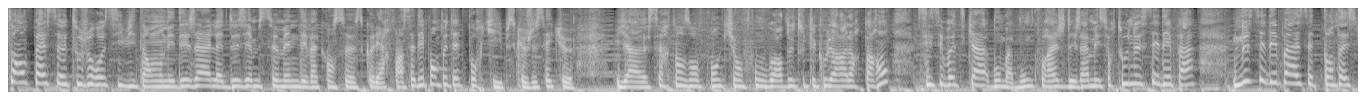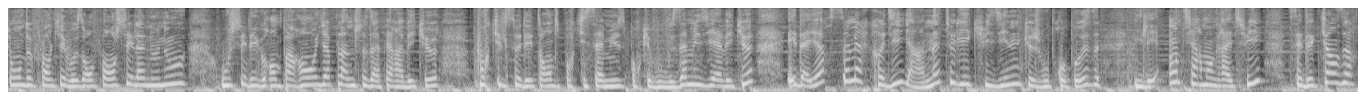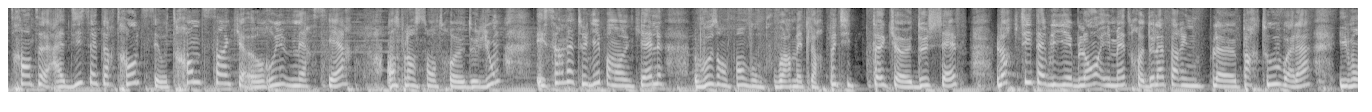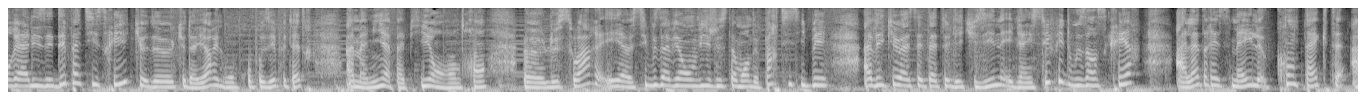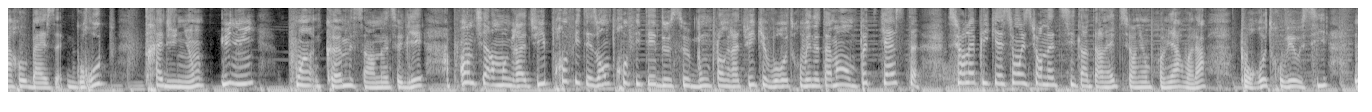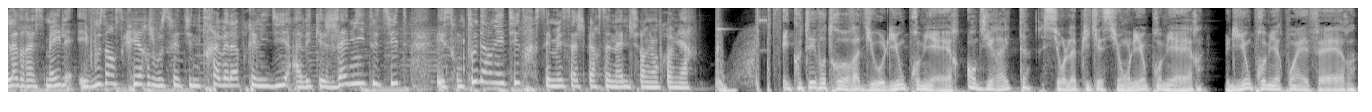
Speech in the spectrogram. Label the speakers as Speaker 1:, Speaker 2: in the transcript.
Speaker 1: Temps passe toujours aussi vite. hein. On est déjà à la deuxième semaine des vacances scolaires. Enfin, ça dépend peut-être pour qui, parce que je sais que il y a certains enfants qui en font voir de toutes les couleurs à leurs parents. Si c'est votre cas, bon bah bon courage déjà, mais surtout ne cédez pas, ne cédez pas à cette tentation de flanquer vos enfants chez la nounou ou chez les grands-parents. Il y a plein de choses à faire avec eux pour qu'ils se détendent, pour qu'ils s'amusent, pour que vous vous amusiez avec eux. Et d'ailleurs, ce mercredi, il y a un atelier cuisine que je vous propose. Il est entièrement gratuit. C'est de 15h30 à 17h30. C'est au 35 rue Mercière, en plein centre de Lyon. Et c'est un atelier pendant lequel vos enfants vont pouvoir mettre leur petite toque de chef, leur petit tablier blanc et mettre de la farine partout. Voilà. Ils vont réaliser des pâtisseries que, d'ailleurs ils vont proposer peut-être à mamie, à papy en rentrant euh, le soir. Et euh, si vous avez envie justement de participer avec eux à cet atelier cuisine, eh bien il suffit de vous inscrire à l'adresse mail contact groupe trait d'union C'est un atelier entièrement gratuit. Profitez-en, profitez de ce bon plan gratuit que vous retrouvez notamment en podcast sur l'application et sur notre site internet sur Lyon Première. Voilà, pour retrouver aussi l'adresse mail et vous inscrire. Je vous souhaite une très belle après-midi avec Janie tout de suite et son tout dernier titre, c'est Messages personnels sur Lyon Première.
Speaker 2: Écoutez votre radio Lyon Première en direct sur l'application Lyon Première, lyonpremière.fr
